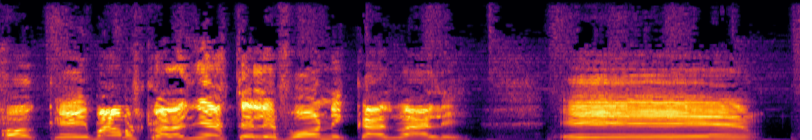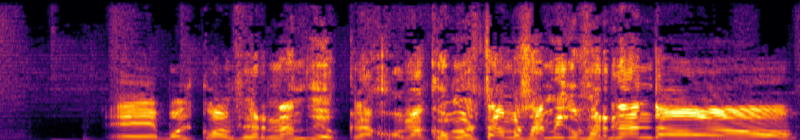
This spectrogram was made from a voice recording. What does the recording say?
Ok, vamos con las líneas telefónicas, vale. Eh, eh, voy con Fernando de Oklahoma. ¿Cómo estamos, amigo Fernando?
